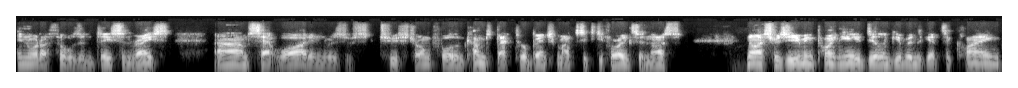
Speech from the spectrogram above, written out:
in what I thought was a decent race. Um, sat wide and was, was too strong for them. Comes back to a benchmark 64. I think it's a nice, nice resuming point here. Dylan Gibbons gets a claim.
